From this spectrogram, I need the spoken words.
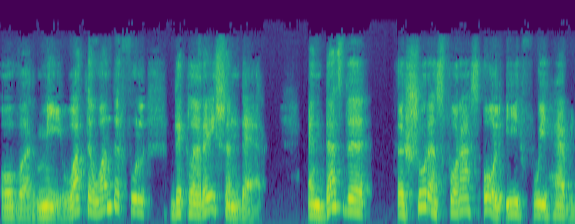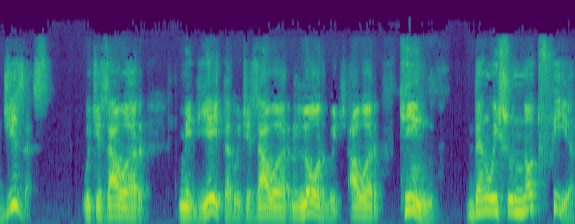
over me. What a wonderful declaration there. And that's the assurance for us all if we have Jesus, which is our mediator, which is our Lord, which our King, then we should not fear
